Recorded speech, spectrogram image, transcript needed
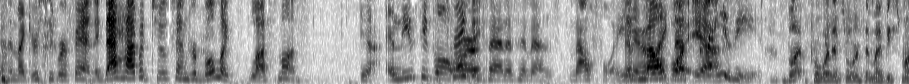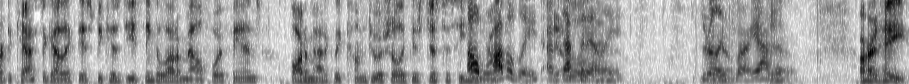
And like you're super a fan. That happened to Sandra Bullock last month. Yeah, and these people It's are crazy. a fan of him as Malfoy. You As know? like, Malfoy, that's yeah. crazy. But for what it's worth, it might be smart to cast a guy like this because do you think a lot of Malfoy fans automatically come to a show like this just to see him Oh, work? probably, Absolutely. definitely. It's There you really go. smart. Yeah. Yeah. All right, hey,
